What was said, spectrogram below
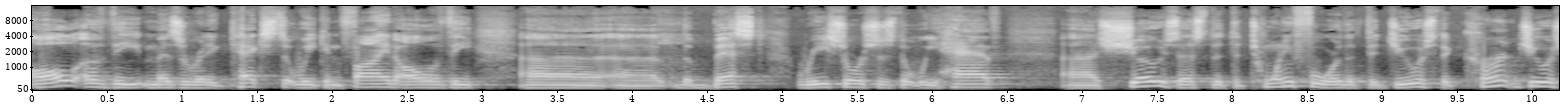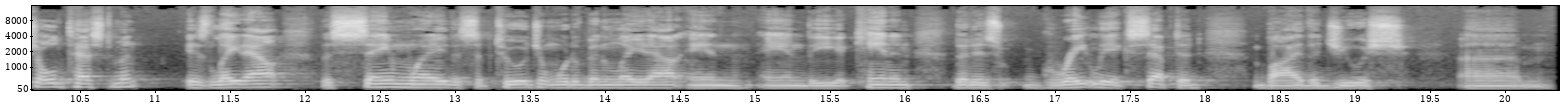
all of the Masoretic texts that we can find, all of the, uh, uh, the best resources that we have, uh, shows us that the 24, that the Jewish, the current Jewish Old Testament is laid out, the same way the Septuagint would have been laid out, and, and the canon that is greatly accepted by the Jewish, um,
